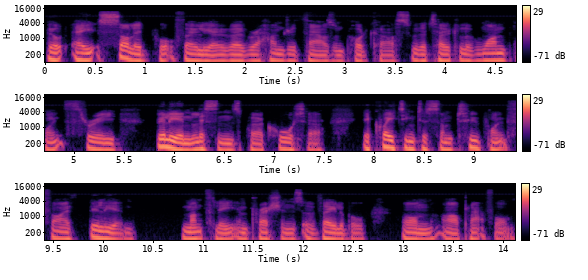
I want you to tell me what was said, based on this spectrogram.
built a solid portfolio of over 100,000 podcasts, with a total of 1.3 billion listens per quarter, equating to some 2.5 billion monthly impressions available on our platform.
